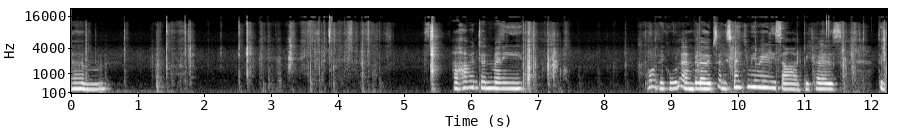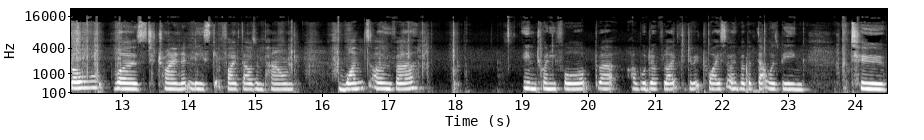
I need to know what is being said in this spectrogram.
um, I haven't done many what are they called envelopes and it's making me really sad because the goal was to try and at least get five thousand pound once over in 24 but I would have liked to do it twice over but that was being too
